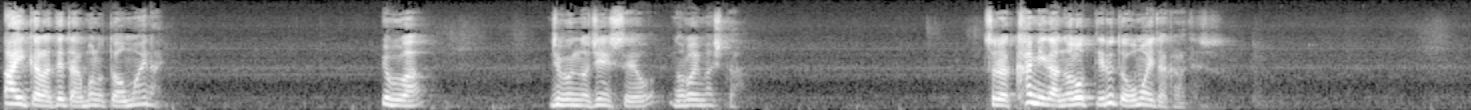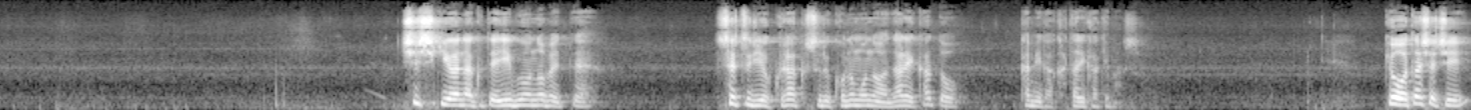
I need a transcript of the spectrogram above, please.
愛から出たものとは思えない。ヨブは自分の人生を呪いました。それは神が呪っていると思えたからです。知識がなくて言い分を述べて摂理を暗くするこの者は誰かと神が語りかけます。今日私たち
